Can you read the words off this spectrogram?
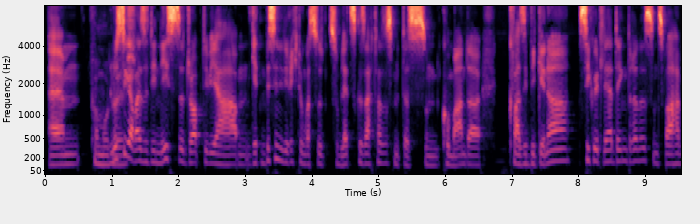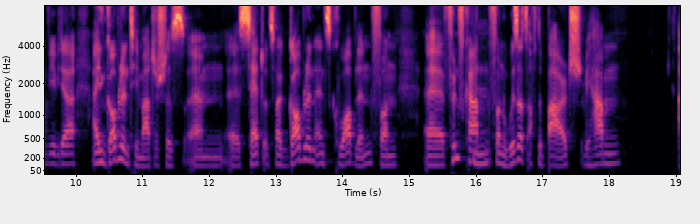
Ähm, Vermutlich. Lustigerweise die nächste Drop, die wir haben, geht ein bisschen in die Richtung, was du zuletzt gesagt hast, mit dass so ein Commander quasi Beginner Secret Lair Ding drin ist. Und zwar haben wir wieder ein Goblin-thematisches ähm, äh, Set, und zwar Goblin and Squablin von äh, fünf Karten mhm. von Wizards of the Barge. Wir haben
